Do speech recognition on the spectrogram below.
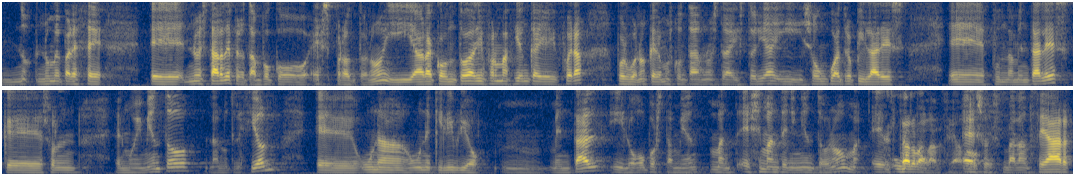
no me parece eh, no es tarde, pero tampoco es pronto, ¿no? Y ahora con toda la información que hay ahí fuera, pues bueno, queremos contar nuestra historia y son cuatro pilares eh, fundamentales que son el movimiento, la nutrición, eh, un equilibrio mm, mental y luego pues también ese mantenimiento, ¿no? Estar balanceado. Eso es, balancear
